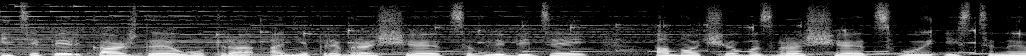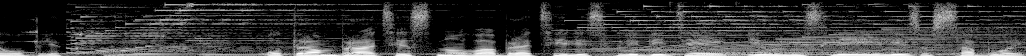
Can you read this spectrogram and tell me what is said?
И теперь каждое утро они превращаются в лебедей, а ночью возвращают свой истинный облик. Утром братья снова обратились в лебедей и унесли Элизу с собой,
